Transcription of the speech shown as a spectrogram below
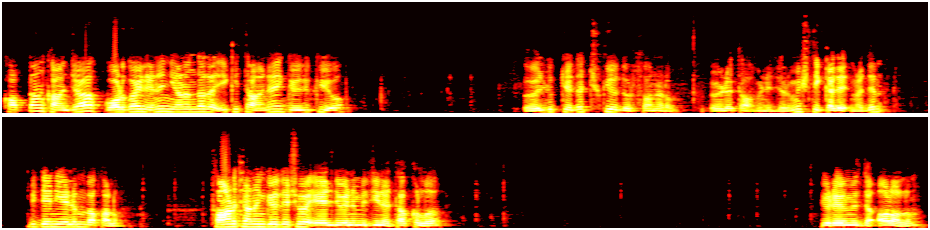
Kaptan Kanca, Gorgaile'nin yanında da iki tane gözüküyor. Öldükçe de çıkıyordur sanırım. Öyle tahmin ediyorum. Hiç dikkat etmedim. Bir deneyelim bakalım. Tanrıçanın gözyaşı ve eldivenimiz yine takılı. Görevimizi de alalım.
